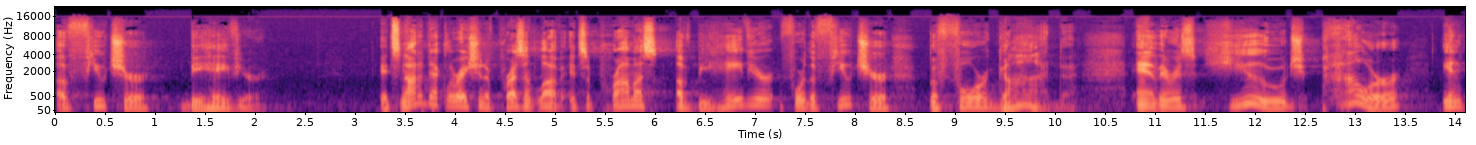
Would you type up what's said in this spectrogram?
of future behavior. It's not a declaration of present love, it's a promise of behavior for the future before God. And there is huge power in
